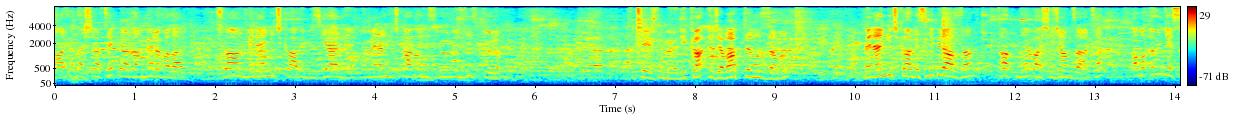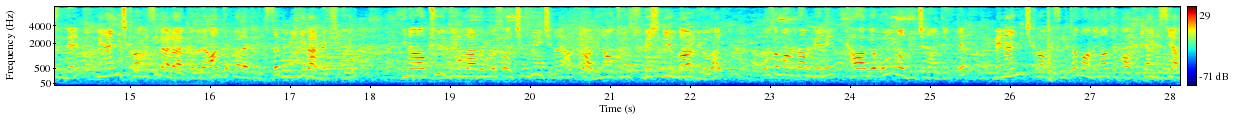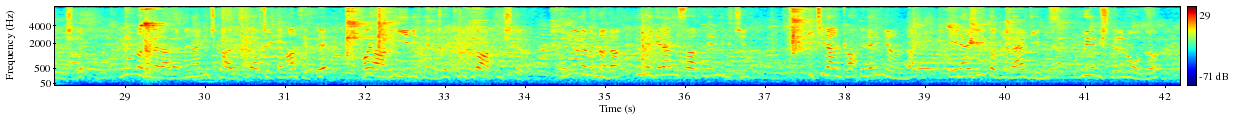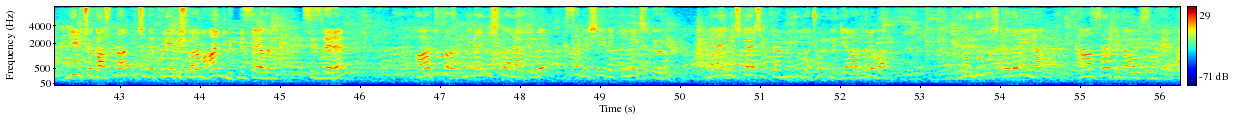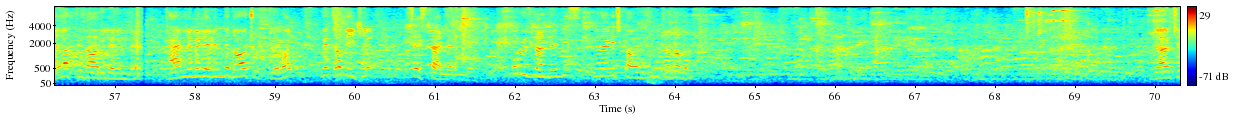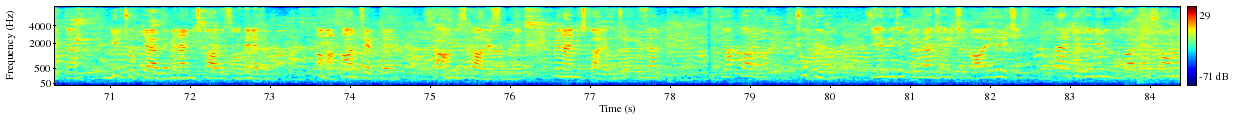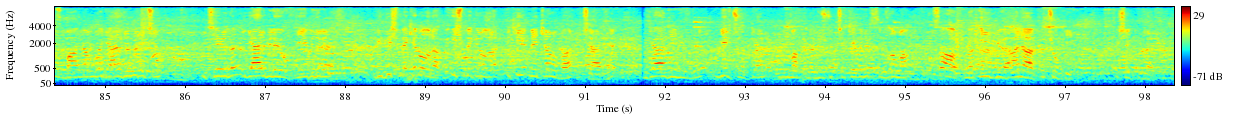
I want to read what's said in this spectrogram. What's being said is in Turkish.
Arkadaşlar tekrardan merhabalar. Şu an menengiç kahvemiz geldi ve menengiç kahvemizi görmenizi istiyorum. İçerisine böyle dikkatlice baktığımız zaman menengiç kahvesini birazdan tatmaya başlayacağım zaten. Ama öncesinde menengiç kahvesiyle alakalı ve Antep'le alakalı kısa bir bilgi vermek istiyorum. 1600'lü yıllarda burası açıldığı için hatta 1635'li yıllar diyorlar. O zamandan beri kahve olmadığı için Antep'te menengiç kahvesini tamamen Antep halkı kendisi yapmıştır. Bununla da beraber menengiç kahvesi gerçekten Antep'te bayağı bir iyi bildiğiniz ve kültürü artmıştır. Onun yanında da buraya gelen misafirlerimiz için içilen kahvelerin yanında eğlencelik adını verdiğimiz kuru yemişlerin olduğu birçok aslında içinde kuru yemiş var ama hangi birini sayalım sizlere. Artı olarak menengiç ile alakalı kısa bir şey de eklemek istiyorum. Menengiç gerçekten vücuda çok büyük yararları var. Duyduğumuz kadarıyla kanser tedavisinde, ayak tedavilerinde, terlemelerinde daha çok diyorlar ve tabii ki ses tellerinde. O yüzden de biz menengiç kahvemizi bir tadalım. Gerçekten birçok yerde menengiç kahvesini denedim. Ama Antep'te, Tahmis kahvesinde menengiç kahvesi çok güzel. Fiyatlar da çok uygun. Gelebilecek öğrenciler için, aileler için herkes öneriyoruz. Zaten şu an biz bayramda geldiğimiz için içeride yer bile yok diyebilirim. Bir dış mekan olarak ve iç mekan olarak iki mekan var içeride. Geldiğinizde birçok yer bulmakta güçlük çekebilirsiniz ama sağ olsunlar ilgi ve alaka çok iyi. Teşekkürler.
